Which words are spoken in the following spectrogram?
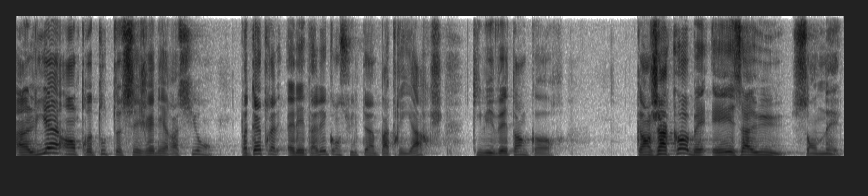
un lien entre toutes ces générations. Peut-être elle est allée consulter un patriarche qui vivait encore. Quand Jacob et Ésaü sont nés,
